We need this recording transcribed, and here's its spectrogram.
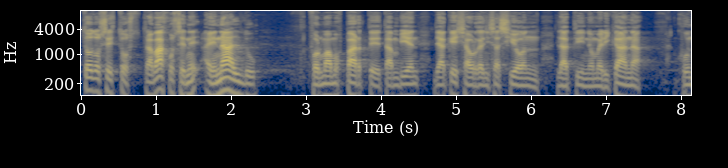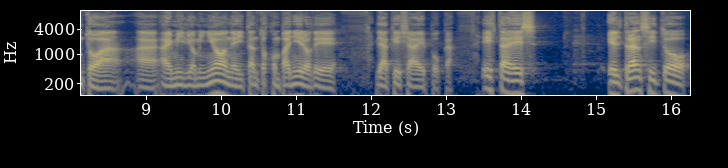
todos estos trabajos en, ALDU, formamos parte también de aquella organización latinoamericana junto a, Emilio Miñone y tantos compañeros de, aquella época. Este es el tránsito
